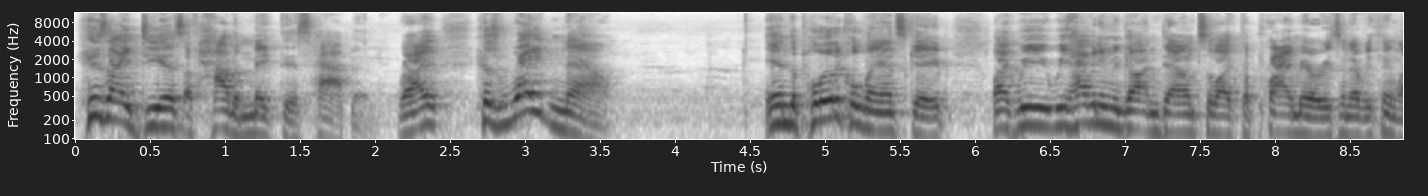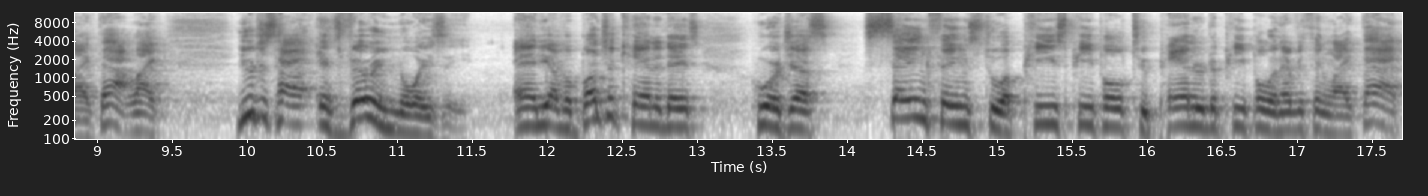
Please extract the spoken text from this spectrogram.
his ideas of how to make this happen, right? Because right now, in the political landscape, like we, we haven't even gotten down to like the primaries and everything like that. Like you just have, it's very noisy. And you have a bunch of candidates who are just saying things to appease people, to pander to people and everything like that.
